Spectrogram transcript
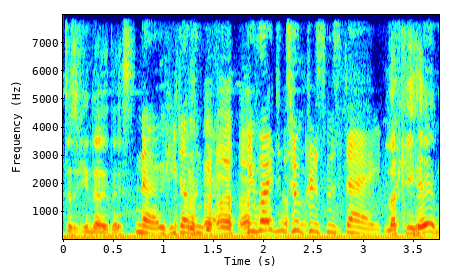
Does he know this? No, he doesn't yet. he won't until Christmas Day. Lucky him.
